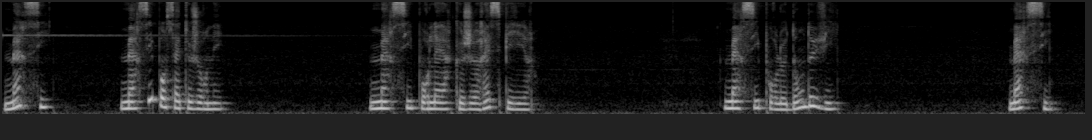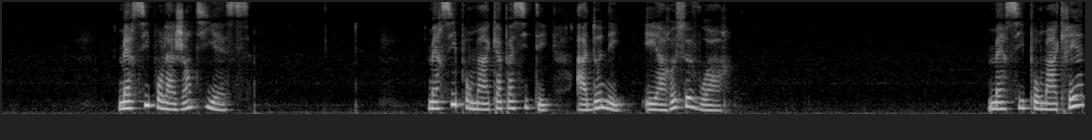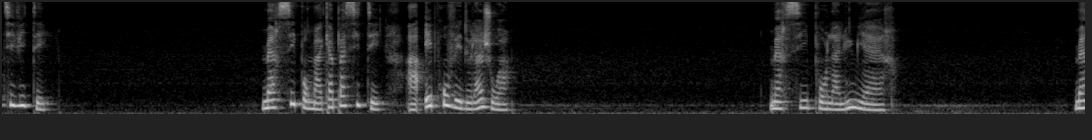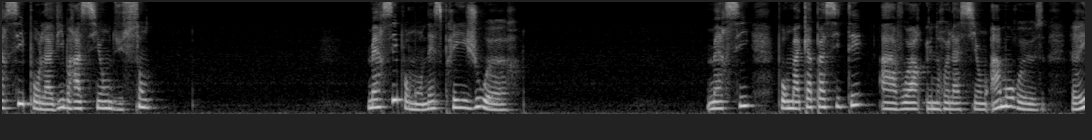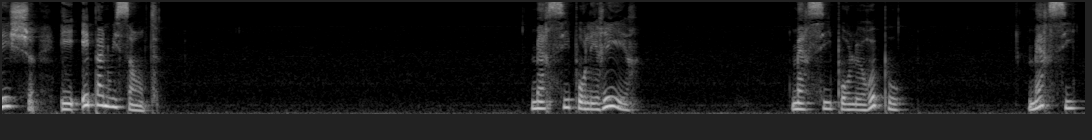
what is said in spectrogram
Merci. Merci pour cette journée. Merci pour l'air que je respire. Merci pour le don de vie. Merci. Merci pour la gentillesse. Merci pour ma capacité à donner et à recevoir. Merci pour ma créativité. Merci pour ma capacité à éprouver de la joie. Merci pour la lumière. Merci pour la vibration du son Merci pour mon esprit joueur. Merci pour ma capacité à avoir une relation amoureuse, riche et épanouissante. Merci pour les rires. Merci pour le repos. Merci.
